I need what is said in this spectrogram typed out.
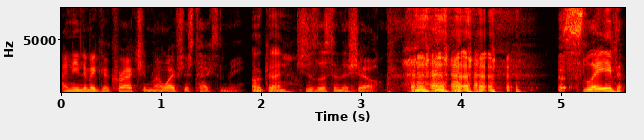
I need to make a correction. My wife just texted me. okay She's listening to the show. slave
